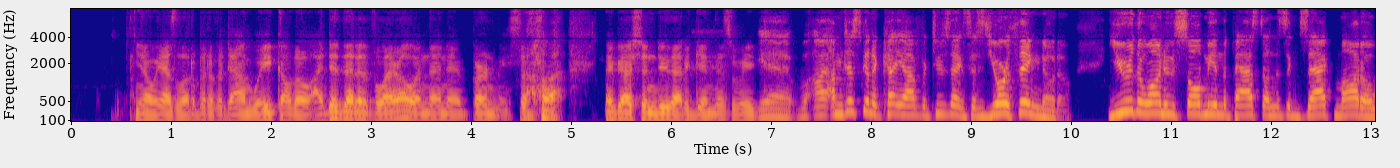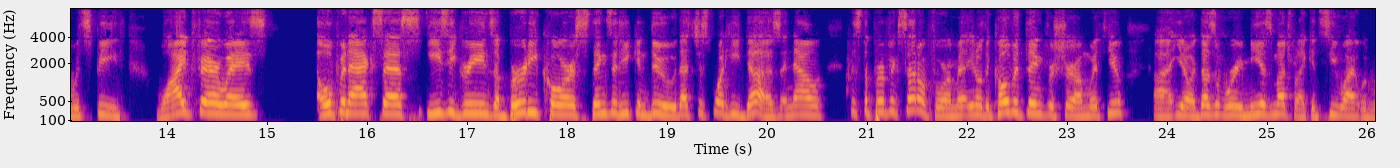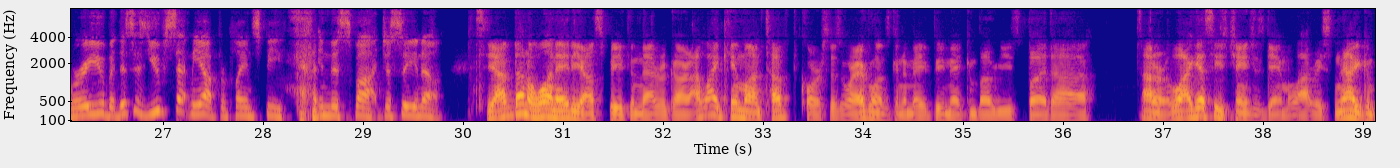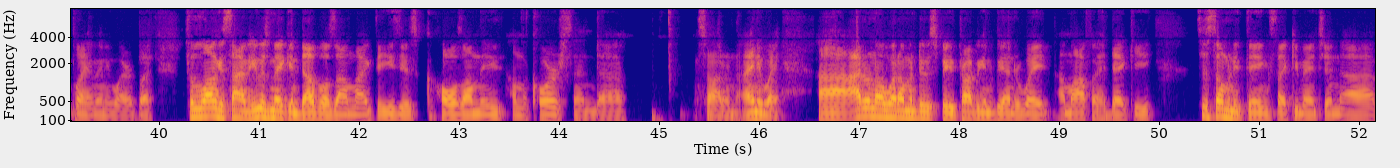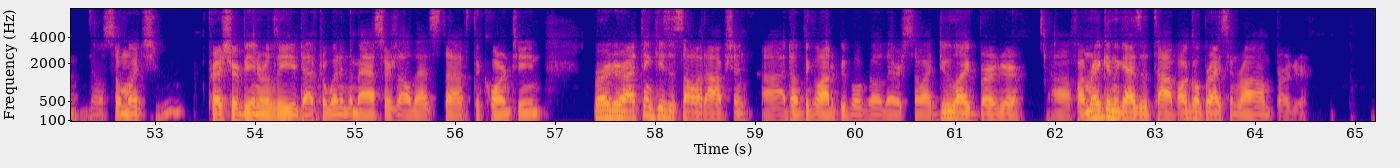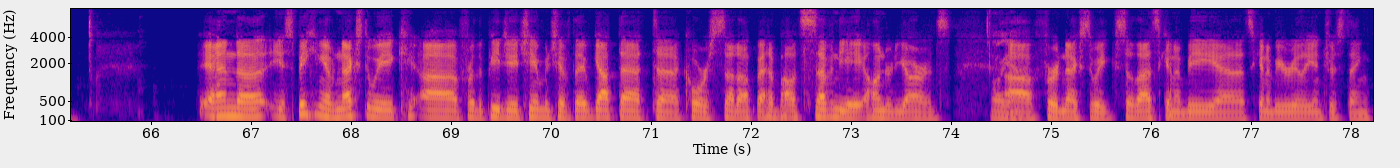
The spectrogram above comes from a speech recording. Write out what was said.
you know, he has a little bit of a down week. Although I did that at Valero and then it burned me. So uh, maybe I shouldn't do that again this week. Yeah, well, I, am just going to cut you off for two seconds. It's your thing, Noto. You're the one who sold me in the past on this exact motto with Spieth: wide fairways, open access, easy greens, a birdie course, things that he can do. That's just what he does. And now it's the perfect setup for him. You know, the COVID thing for sure. I'm with you. Uh, you know, it doesn't worry me as much, but I could see why it would worry you. But this is you've set me up for playing Spieth in this spot, just so you know. See, I've done a 180 on Spieth in that regard. I like him on tough courses where everyone's going to maybe be making bogeys, but uh, I don't know. Well, I guess he's changed his game a lot recently. Now you can play him anywhere, but for the longest time, he was making doubles on like the easiest holes on the on the course, and uh, so I don't know. Anyway, uh, I don't know what I'm going to do with Spieth. Probably going to be underweight. I'm off of Hideki. Just so many things, like you mentioned. Uh, you know, so much pressure being relieved after winning the Masters, all that stuff, the quarantine. Berger, I think he's a solid option. Uh, I don't think a lot of people will go there. So I do like Berger. Uh, if I'm ranking the guys at the top, I'll go Bryson Rahm, Berger. And uh, speaking of next week uh, for the PGA Championship, they've got that uh, course set up at about 7,800 yards oh, yeah. Uh, for next week. So that's gonna be that's gonna be really interesting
